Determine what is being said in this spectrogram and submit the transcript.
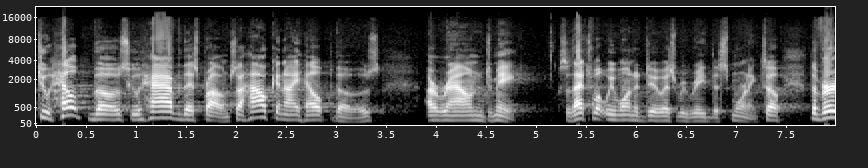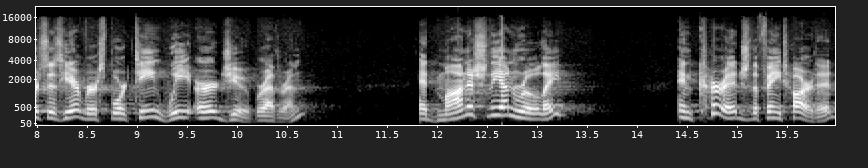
to help those who have this problem. So, how can I help those around me? So that's what we want to do as we read this morning. So the verse is here, verse 14. We urge you, brethren, admonish the unruly, encourage the faint hearted,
